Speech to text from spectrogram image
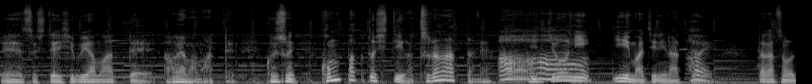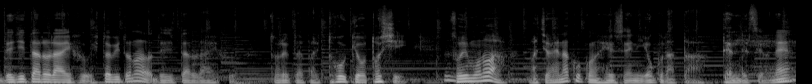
えーそして渋谷もあって青山もあって。これそうにコンパクトシティが連なったね。非常にいい街になってる、はい。だからそのデジタルライフ人々のデジタルライフそれとやっぱり東京都市、そういうものは間違いなくこの平成に良くなった点ですよね。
